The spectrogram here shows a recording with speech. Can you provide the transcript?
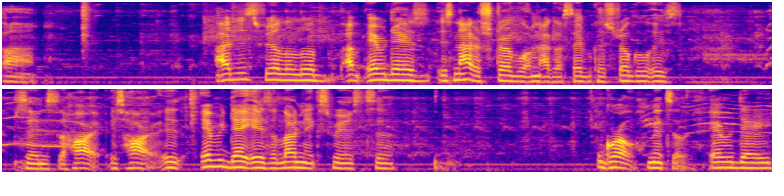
Um, I just feel a little. I, every day is it's not a struggle. I'm not gonna say because struggle is saying it's a hard. It's hard. It, every day is a learning experience to grow mentally. Every day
